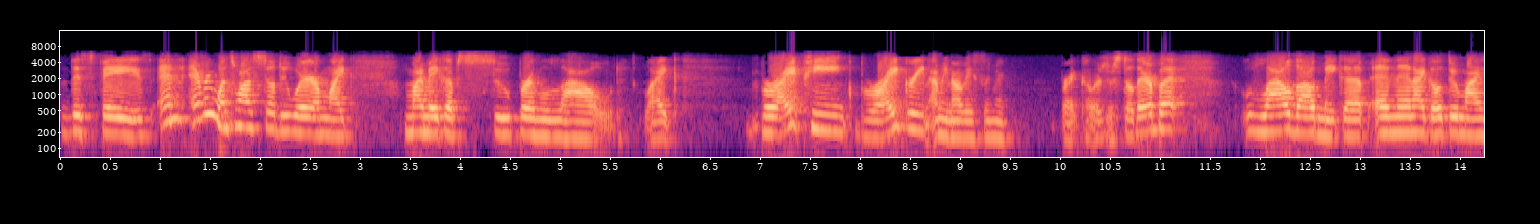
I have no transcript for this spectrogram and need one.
this phase, and every once in a while I still do where I'm like, my makeup's super loud, like bright pink, bright green. I mean, obviously my bright colors are still there, but loud, loud makeup. And then I go through my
